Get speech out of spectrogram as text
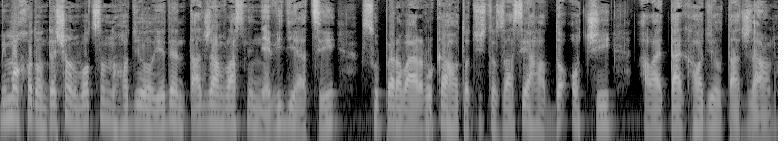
Mimochodom, Deshaun Watson hodil jeden touchdown vlastne nevidiaci, superová ruka ho totižto zasiahla do očí, ale aj tak hodil touchdown.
